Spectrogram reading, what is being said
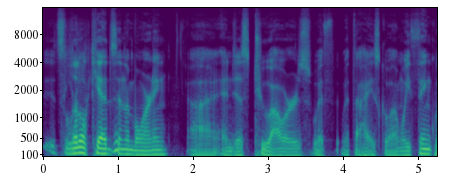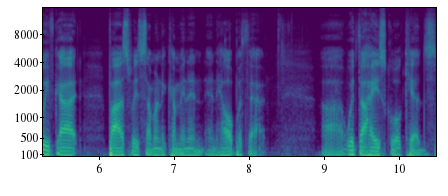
it's little kids in the morning uh, and just two hours with with the high school, and we think we've got possibly someone to come in and, and help with that uh, with the high school kids.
